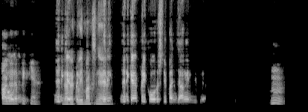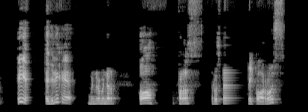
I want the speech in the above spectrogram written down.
Kagak Oh, ada peaknya. jadi Gak kayak ada pre- klimaksnya jadi ya. jadi kayak pre-chorus dipanjangin gitu ya Hmm, iya. Ya, jadi kayak bener-bener oh first terus pre-chorus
